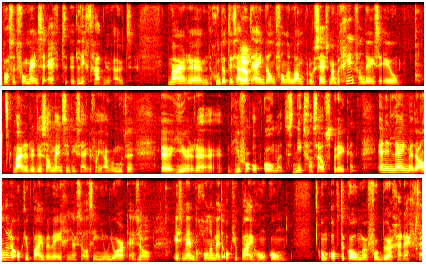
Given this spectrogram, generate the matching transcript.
was het voor mensen echt, het licht gaat nu uit. Maar ehm, goed, dat is aan het eind dan van een lang proces. Maar begin van deze eeuw waren er dus al mensen die zeiden van ja, we moeten uh, hier, uh, hiervoor opkomen. Het is niet vanzelfsprekend. En in lijn met de andere Occupy-bewegingen, zoals in New York en zo, is men begonnen met Occupy Hongkong. Om op te komen voor burgerrechten.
